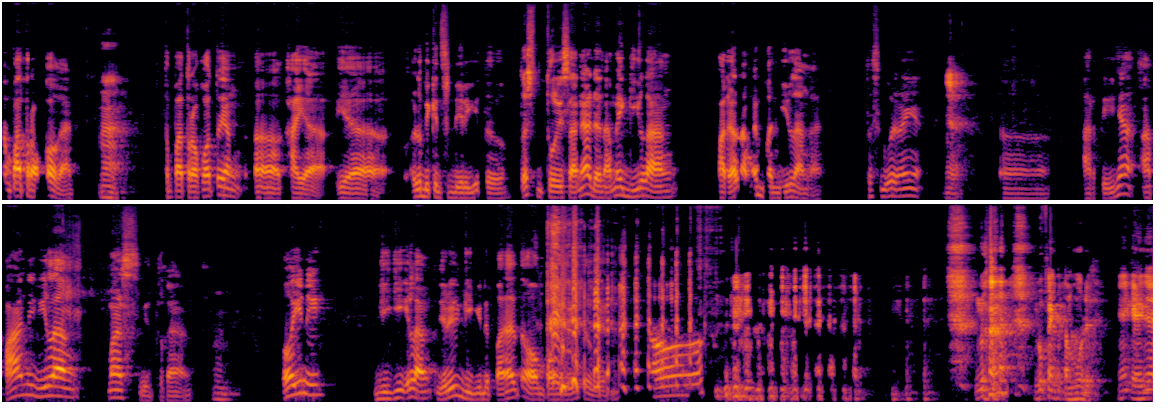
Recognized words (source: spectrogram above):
tempat rokok kan nah, tempat rokok tuh yang eh, kayak ya lu bikin sendiri gitu. Terus tulisannya ada namanya Gilang. Padahal namanya bukan Gilang kan. Terus gue nanya, ya. "Eh, artinya apa nih Gilang, Mas? Gitu kan. Hmm. Oh ini gigi hilang. Jadi gigi depannya tuh ompong gitu. men. Oh, gue gue pengen ketemu deh. Ini kayaknya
